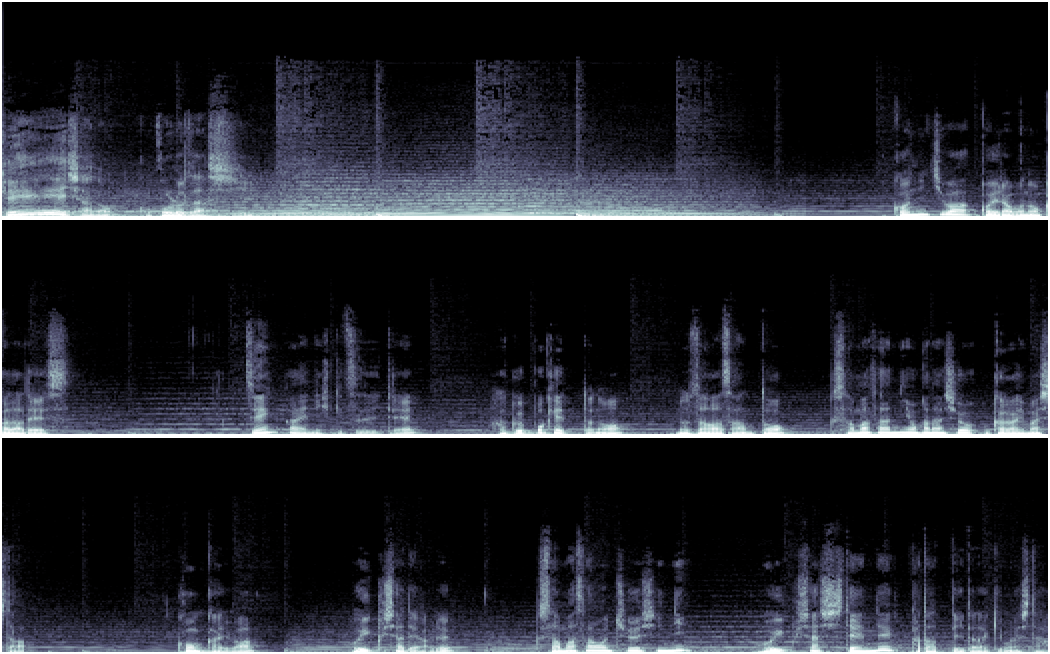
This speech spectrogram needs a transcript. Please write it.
経営者の志こんにちは、小ラボの岡田です。前回に引き続いて、ハグポケットの野沢さんと草間さんにお話を伺いました。今回は、保育者である草間さんを中心に、保育者視点で語っていただきました。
